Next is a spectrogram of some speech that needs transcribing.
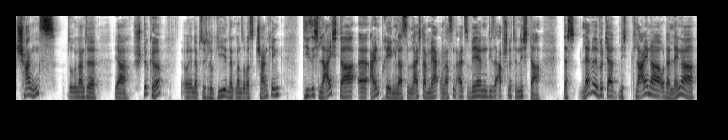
Chunks, sogenannte ja, Stücke, in der Psychologie nennt man sowas Chunking, die sich leichter äh, einprägen lassen, leichter merken lassen, als wären diese Abschnitte nicht da. Das Level wird ja nicht kleiner oder länger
